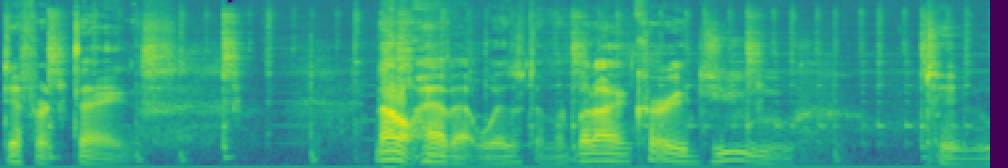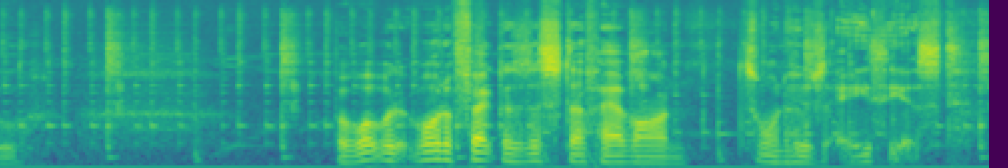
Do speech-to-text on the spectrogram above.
different things. And I don't have that wisdom, but I encourage you to. But what would, what effect does this stuff have on someone who's atheist?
